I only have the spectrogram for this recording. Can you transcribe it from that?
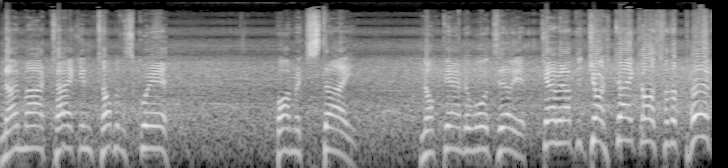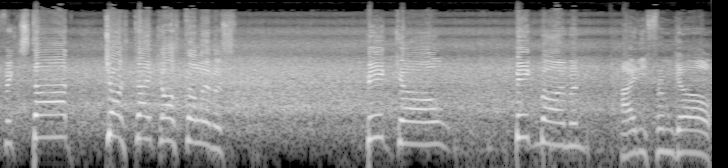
No mark taken. Top of the square by McStay. Knocked down towards Elliott. Gave it up to Josh Daicos for the perfect start. Josh Daicos delivers. Big goal. Big moment. 80 from goal.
